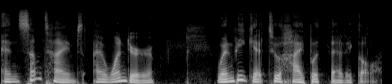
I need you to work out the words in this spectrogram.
And sometimes I wonder when we get too hypothetical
